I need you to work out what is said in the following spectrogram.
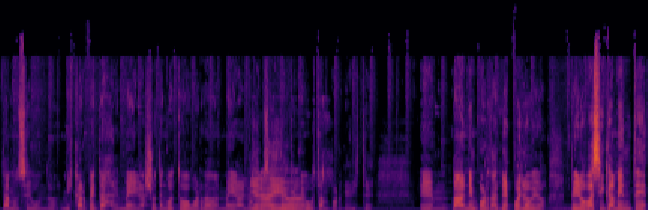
dame un segundo. Mis carpetas en Mega. Yo tengo todo guardado en Mega. Las Bien cosas ahí, que me gustan porque, viste. Ah, no importa, después lo veo. Pero básicamente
